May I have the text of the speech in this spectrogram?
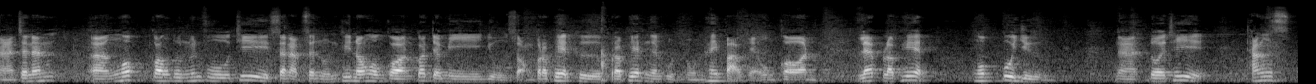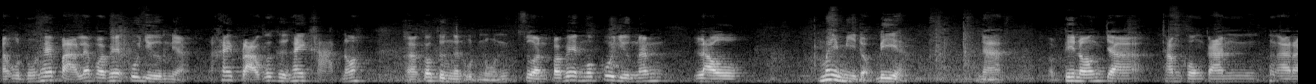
นะฉะนั้นงบกองทุนฟื้นฟูที่สนับสนุนพี่น้ององค์กรก็จะมีอยู่ 2 ประเภทคือประเภทเงินอุดหนุนให้เปล่าแก่องค์กร และประเภทงบกู้ยืมนะโดยที่ทั้งอุดหนุนให้เปล่าและประเภทกู้ยืมเนี่ยให้เปล่าก็คือให้ขาดเนาะก็คือเงินอุดหนุน ส่วนประเภทงบกู้ยืมนั้น เราไม่มีดอกเบี้ยนะพี่น้องจะ ทำโครงการอะไร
